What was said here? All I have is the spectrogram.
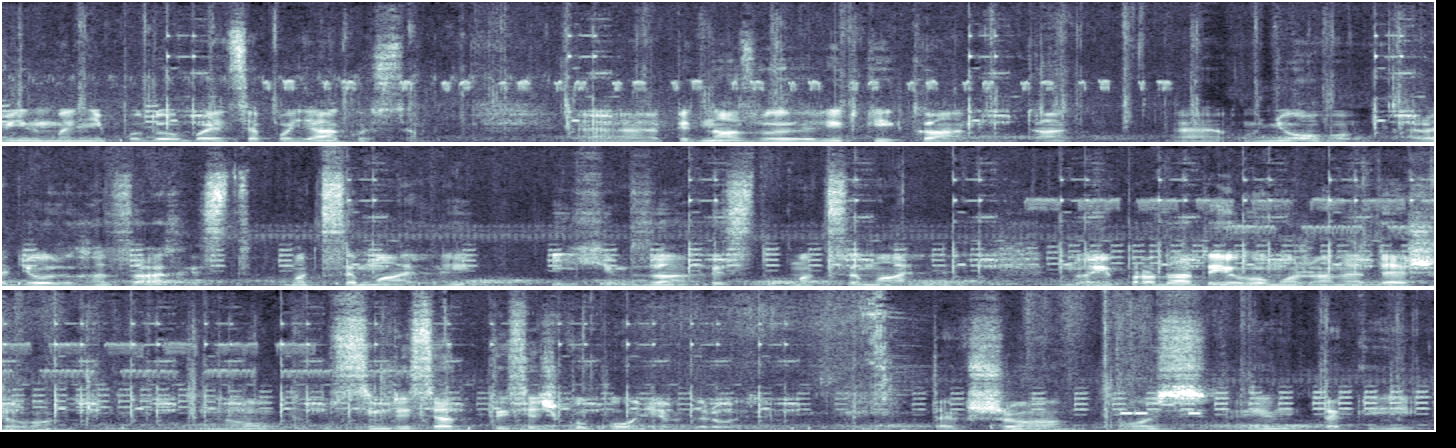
Він мені подобається по якостям. Е, під назвою Рідкий камінь. Так? Е, у нього радіозахист максимальний і хімзахист максимальний. Ну і продати його можна недешево. Ну, 70 тисяч купонів, друзі. Так що ось він такий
